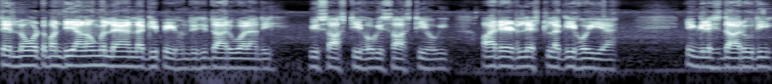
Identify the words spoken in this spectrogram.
ਤੇ ਨੋਟਬੰਦੀ ਵਾਲੋਂ ਨੂੰ ਲੈਣ ਲੱਗੀ ਪਈ ਹੁੰਦੀ ਸੀ दारू ਵਾਲਿਆਂ ਦੀ ਵੀ ਸਸਤੀ ਹੋ ਗਈ ਸਸਤੀ ਹੋ ਗਈ ਆ ਰੇਟ ਲਿਸਟ ਲੱਗੀ ਹੋਈ ਹੈ ਇੰਗਲਿਸ਼ दारू ਦੀ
